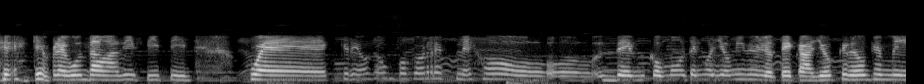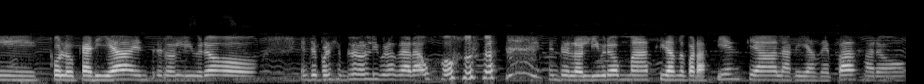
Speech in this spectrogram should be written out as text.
qué, qué pregunta más difícil. Pues creo que un poco reflejo de cómo tengo yo mi biblioteca. Yo creo que me colocaría entre los libros, entre por ejemplo los libros de Araujo, entre los libros más tirando para ciencia, las guías de pájaros,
